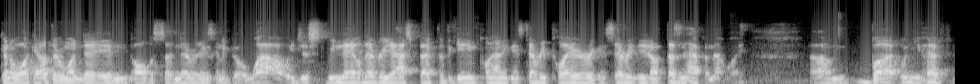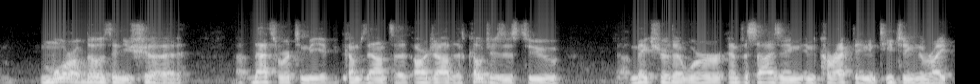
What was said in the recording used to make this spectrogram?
going to walk out there one day and all of a sudden everything's going to go. Wow, we just we nailed every aspect of the game plan against every player against every. You know, it doesn't happen that way. Um, but when you have more of those than you should, uh, that's where to me it comes down to our job as coaches is to uh, make sure that we're emphasizing and correcting and teaching the right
